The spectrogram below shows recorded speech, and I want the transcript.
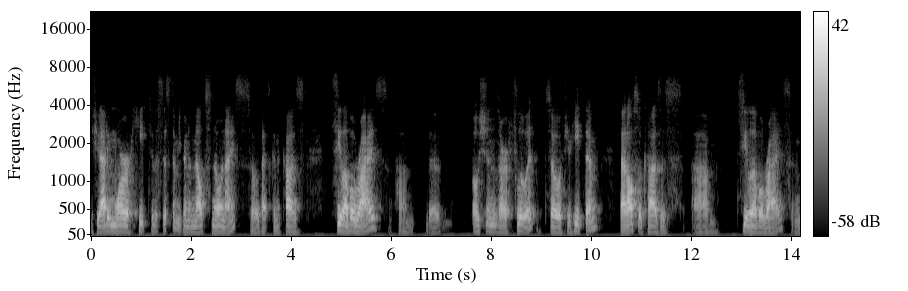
if you're adding more heat to the system, you're going to melt snow and ice. So that's going to cause sea level rise. Um, the oceans are fluid. So if you heat them, that also causes um, sea level rise. And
